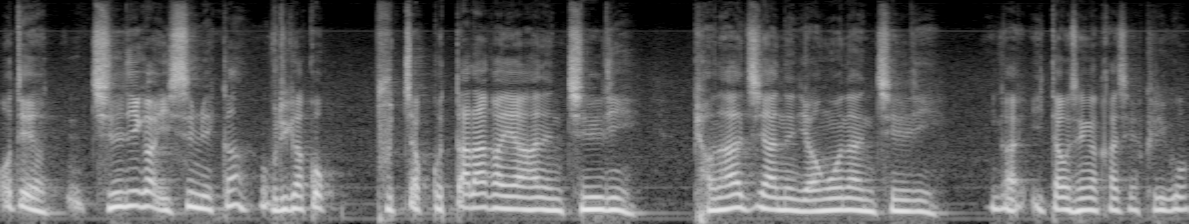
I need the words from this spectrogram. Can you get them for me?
어때요? 진리가 있습니까? 우리가 꼭 붙잡고 따라가야 하는 진리, 변하지 않는 영원한 진리가 있다고 생각하세요? 그리고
